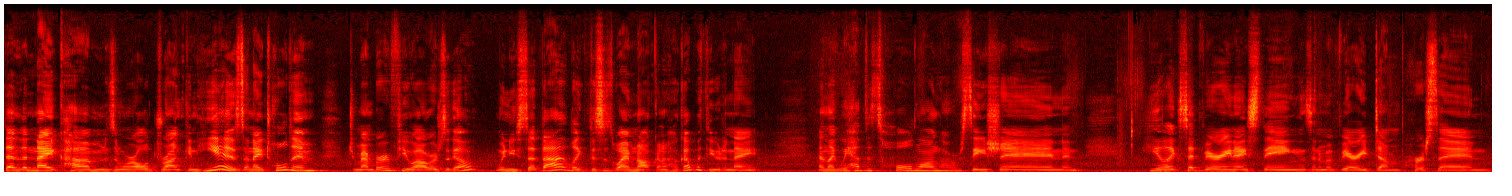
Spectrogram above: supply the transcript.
Then the night comes and we're all drunk, and he is. And I told him, Do you remember a few hours ago when you said that? Like this is why I'm not gonna hook up with you tonight. And like we had this whole long conversation, and he like said very nice things, and I'm a very dumb person.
